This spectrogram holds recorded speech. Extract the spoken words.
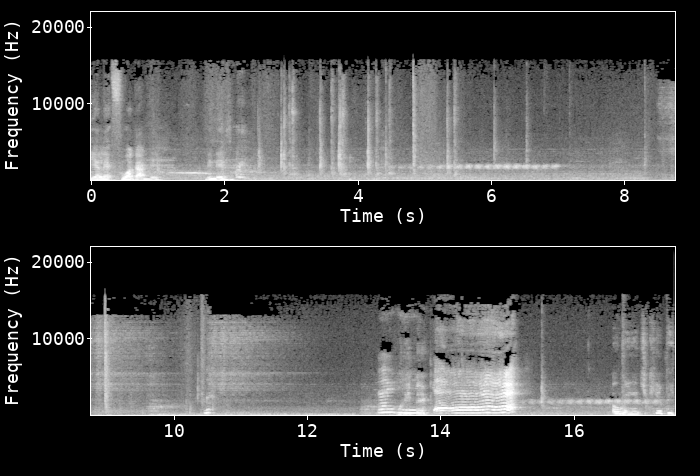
E ela é Full HD, beleza? What do you think? Oh, man, you can't be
